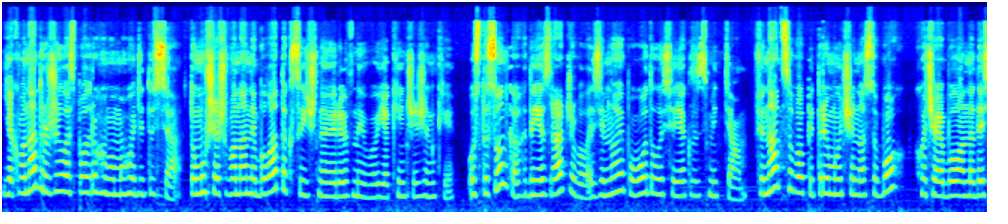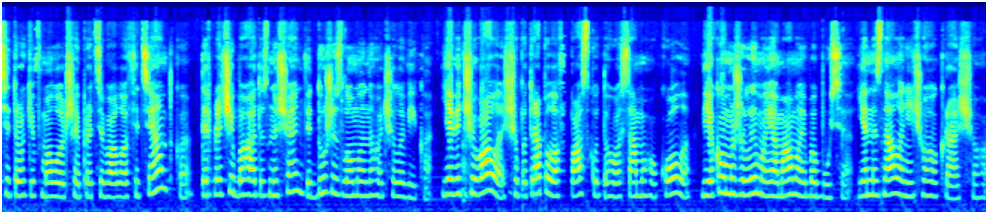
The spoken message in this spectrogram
як вона дружила з подругами мого дідуся, тому що ж вона не була токсичною і ревнивою, як інші жінки. У стосунках, де я зраджувала, зі мною поводилися як за сміттям, фінансово підтримуючи нас обох. Хоча я була на 10 років молодша і працювала офіціанткою, терплячи багато знущань від дуже зломленого чоловіка. Я відчувала, що потрапила в паску того самого кола, в якому жили моя мама і бабуся. Я не знала нічого кращого.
